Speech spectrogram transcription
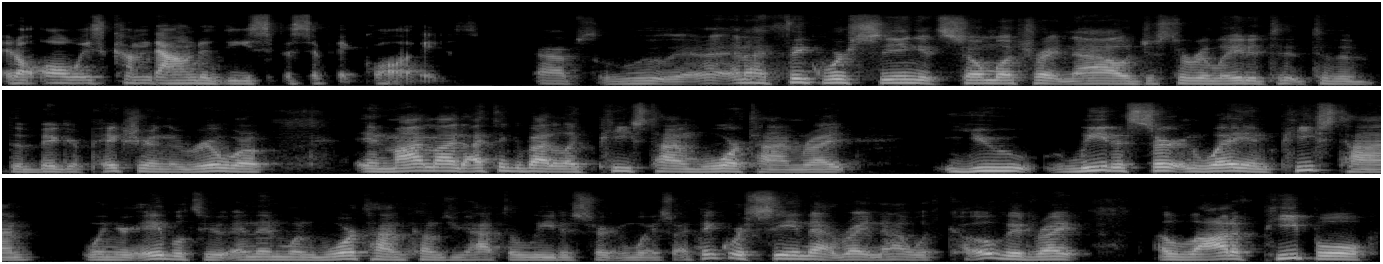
it'll always come down to these specific qualities. Absolutely and i think we're seeing it so much right now just to relate it to, to the, the bigger picture in the real world. In my mind i think about it like peacetime wartime right? You lead a certain way in peacetime when you're able to and then when wartime comes you have to lead a certain way. So i think we're seeing that right now with covid right? A lot of people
